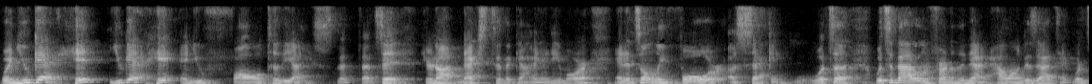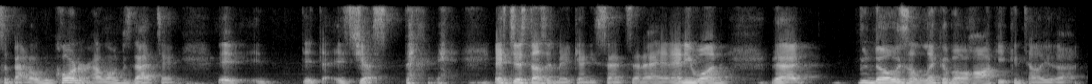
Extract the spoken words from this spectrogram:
When you get hit, you get hit and you fall to the ice. That that's it. You're not next to the guy anymore, and it's only for a second. What's a what's a battle in front of the net? How long does that take? What's a battle in the corner? How long does that take? It, it, it it's just it just doesn't make any sense. And and anyone that knows a lick about hockey can tell you that.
